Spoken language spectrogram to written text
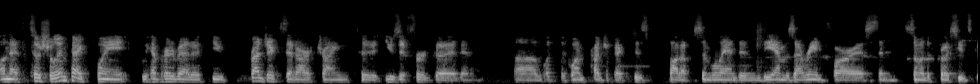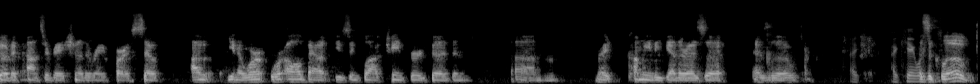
on that social impact point, we have heard about a few projects that are trying to use it for good, and um, like one project has bought up some land in the Amazon rainforest, and some of the proceeds go to conservation of the rainforest. So, um, you know, we're we're all about using blockchain for good and um, right coming together as a as a I can't wait. as a globe.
